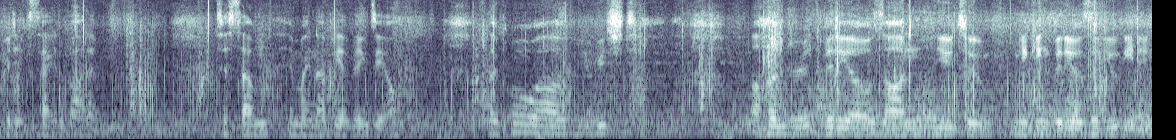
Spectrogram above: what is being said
Pretty excited about it. To some, it might not be a big deal. Like, oh wow, you reached a hundred videos on YouTube, making videos of you eating.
